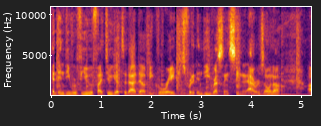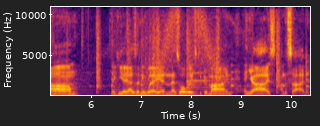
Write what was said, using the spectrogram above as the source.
an indie review. If I do get to that, that would be great just for the indie wrestling scene in Arizona. Um, thank you guys anyway, and as always, keep your mind and your eyes on the side.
